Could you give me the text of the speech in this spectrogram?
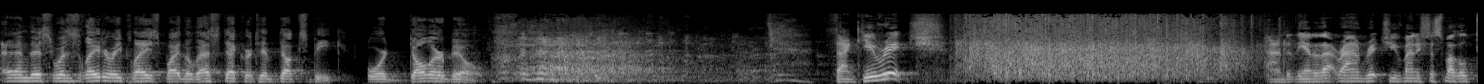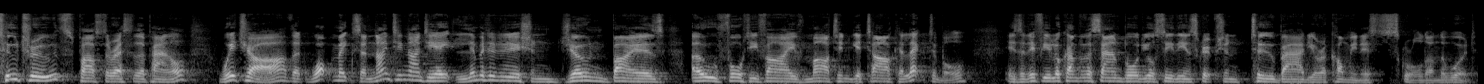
And this was later replaced by the less decorative duck's beak, or dollar bill. Thank you, Rich. And at the end of that round, Rich, you've managed to smuggle two truths past the rest of the panel, which are that what makes a 1998 limited edition Joan Baez 045 Martin guitar collectible is that if you look under the soundboard, you'll see the inscription, Too bad you're a communist, scrawled on the wood.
